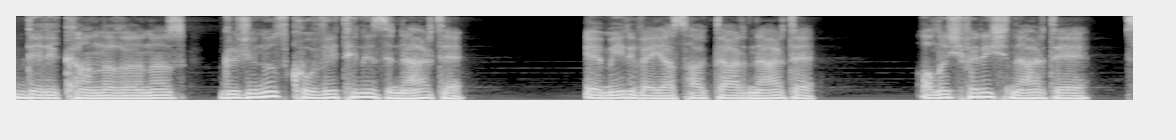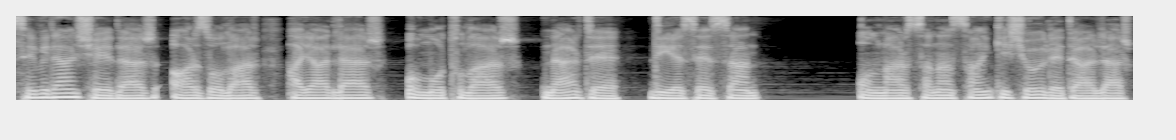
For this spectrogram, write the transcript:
Delikanlılığınız, gücünüz, kuvvetiniz nerede? Emir ve yasaklar nerede? Alışveriş nerede? Sevilen şeyler, arzular, hayaller, umutlar nerede diye seslen. Onlar sana sanki şöyle derler.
